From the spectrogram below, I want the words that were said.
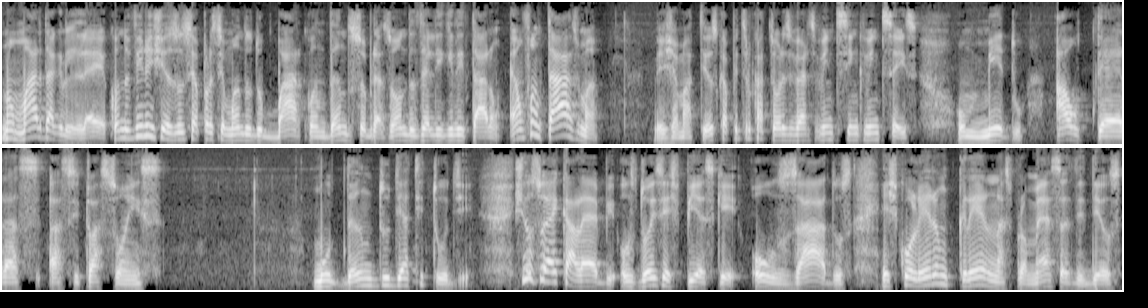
no mar da Galiléia, quando viram Jesus se aproximando do barco, andando sobre as ondas, eles gritaram: É um fantasma! Veja Mateus capítulo 14, verso 25 e 26. O medo altera as, as situações mudando de atitude. Josué e Caleb, os dois espias que, ousados, escolheram crer nas promessas de Deus,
